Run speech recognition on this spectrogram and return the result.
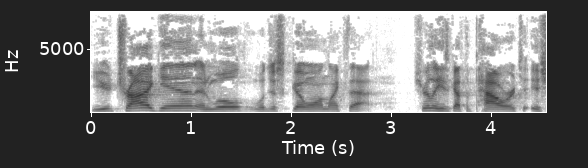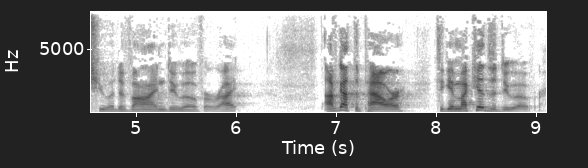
You try again, and we'll, we'll just go on like that. Surely he's got the power to issue a divine do over, right? I've got the power to give my kids a do over.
